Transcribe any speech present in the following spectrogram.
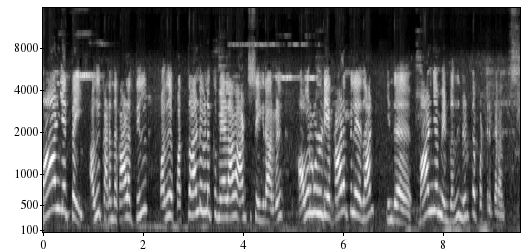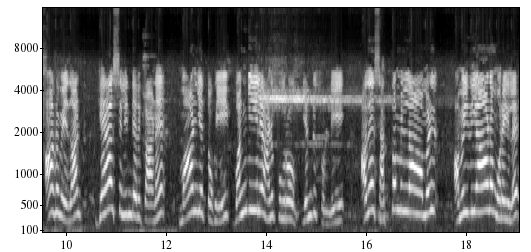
மானியத்தை அது கடந்த காலத்தில் பது பத்தாண்டுகளுக்கு மேலாக ஆட்சி செய்கிறார்கள். அவர்களுடைய காலத்திலே தான் இந்த மானியம் என்பது நிறுத்தப்பட்டிருக்கிறது. ஆகவே தான் கேஸ் சிலிண்டருக்கான மானிய தொகையை வங்கியிலே அனுப்புகிறோம் என்று சொல்லி அதை சத்தமில்லாமல் அமைதியான முறையில்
